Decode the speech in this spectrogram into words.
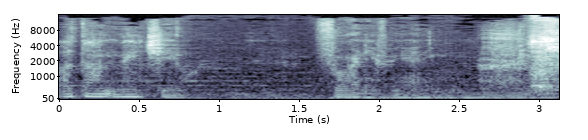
I don't need you for anything anymore.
